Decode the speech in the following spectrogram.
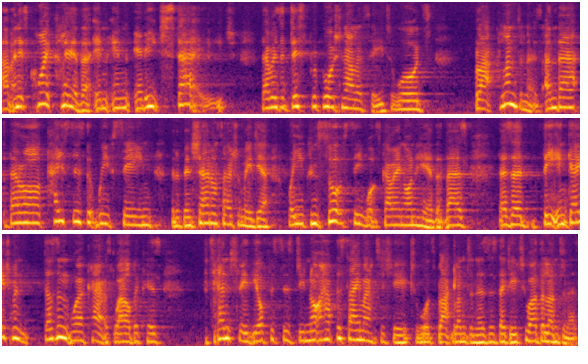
um, and it's quite clear that in, in in each stage there is a disproportionality towards black Londoners. And there, there are cases that we've seen that have been shared on social media where you can sort of see what's going on here, that there's, there's a, the engagement doesn't work out as well because potentially the officers do not have the same attitude towards black Londoners as they do to other Londoners.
